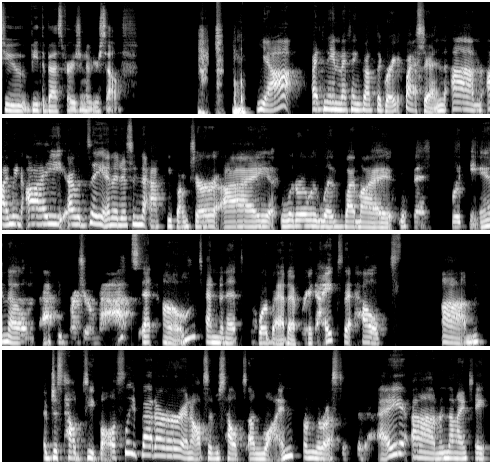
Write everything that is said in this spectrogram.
to be the best version of yourself? Yeah, I mean, I think that's a great question. Um, I mean, I I would say in addition to acupuncture, I literally live by my within routine of acupressure mats at home, 10 minutes before bed every night. That helps um it just helps you fall asleep better and also just helps unwind from the rest of the day. Um, and then I take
